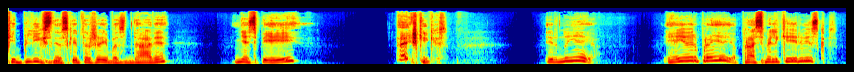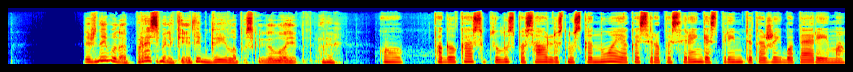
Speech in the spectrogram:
kaip blyksnis kaip tas žaibas davė nespėjai aiškinkis. Ir nuėjo. Ėjo ir praėjo prasmelkė ir viskas. Dažnai būna prasmelkė ir taip gaila paskui galvoji ach, O pagal ką subtilus pasaulis nuskanuoja, kas yra pasirengęs priimti tą žaibo perėjimą?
